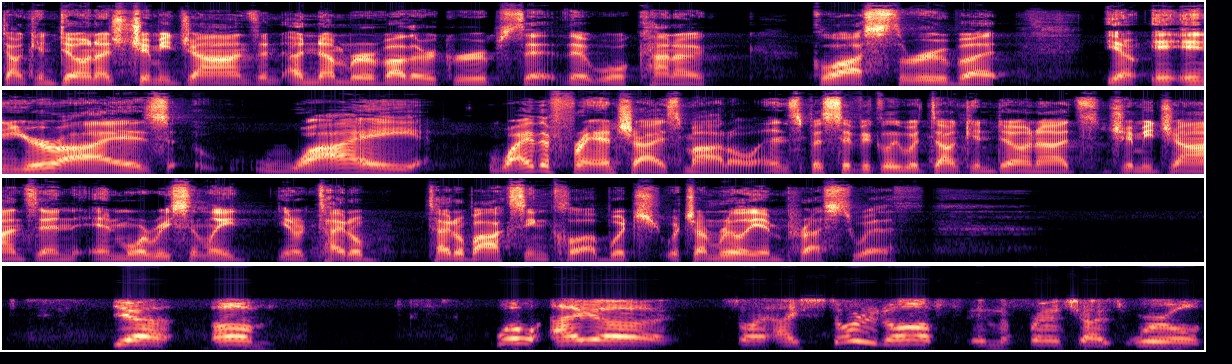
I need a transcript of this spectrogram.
Dunkin' Donuts, Jimmy John's, and a number of other groups that that we'll kind of gloss through. But you know, in, in, your eyes, why why the franchise model, and specifically with Dunkin' Donuts, Jimmy John's, and and more recently, you know, Title Title Boxing Club, which which I'm really impressed with. Yeah. Um, well, I. Uh so I started off in the franchise world,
